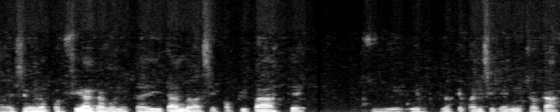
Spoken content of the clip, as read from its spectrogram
a veces uno por fiaca cuando está editando hace copy-paste y, lo que parece que han hecho acá,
